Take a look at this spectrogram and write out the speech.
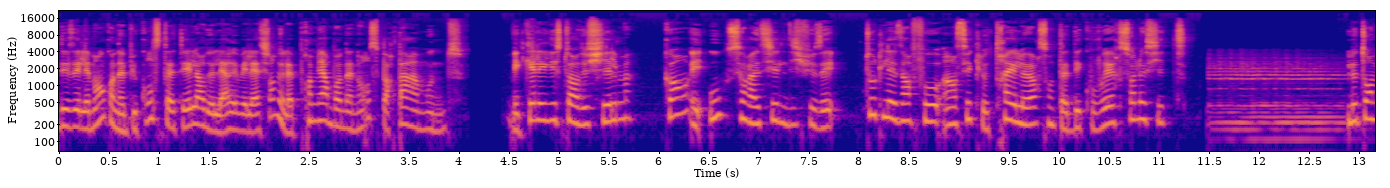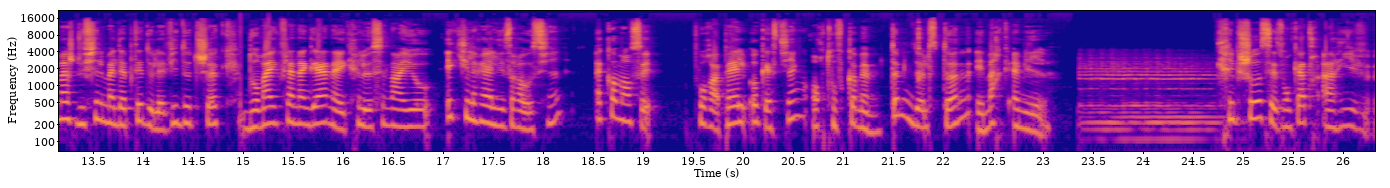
Des éléments qu'on a pu constater lors de la révélation de la première bande-annonce par Paramount. Mais quelle est l'histoire du film? Quand et où sera-t-il diffusé? Toutes les infos ainsi que le trailer sont à découvrir sur le site. Le tournage du film adapté de la vie de Chuck, dont Mike Flanagan a écrit le scénario et qu'il réalisera aussi, a commencé. Pour rappel, au casting, on retrouve quand même Tom Hiddleston et Mark Hamill. Creepshow saison 4 arrive.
